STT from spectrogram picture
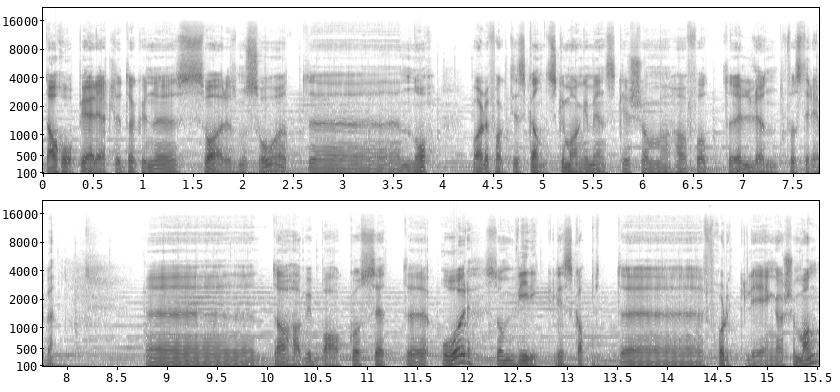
Da håper jeg rett og slett å kunne svare som så at uh, nå var det faktisk ganske mange mennesker som har fått uh, lønn for strevet. Uh, da har vi bak oss et år som virkelig skapte folkelig engasjement.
